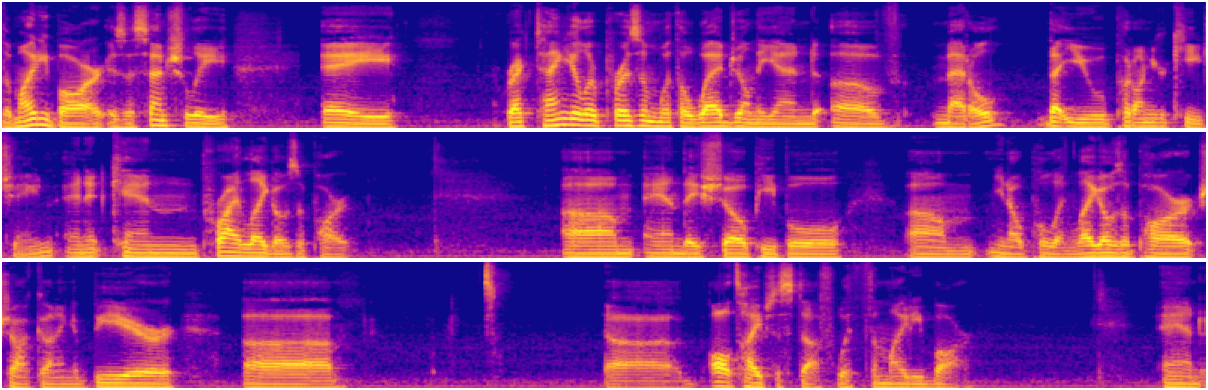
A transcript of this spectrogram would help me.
The Mighty Bar is essentially a rectangular prism with a wedge on the end of metal that you put on your keychain, and it can pry Legos apart. Um, and they show people, um, you know, pulling Legos apart, shotgunning a beer, uh, uh, all types of stuff with the Mighty Bar. And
